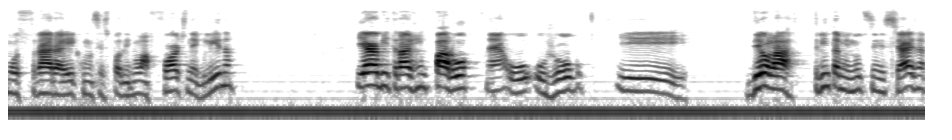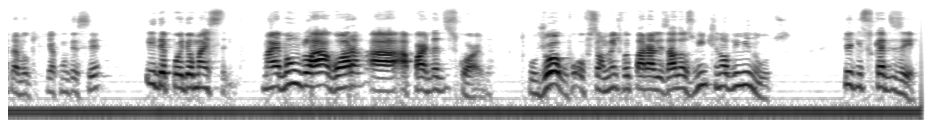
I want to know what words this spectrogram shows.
mostraram aí, como vocês podem ver, uma forte neblina. E a arbitragem parou né, o, o jogo e deu lá 30 minutos iniciais né, para ver o que, que, ia acontecer. E depois deu mais 30. Mas vamos lá agora a, a parte da discórdia. O jogo oficialmente foi paralisado aos 29 minutos. O que, que isso quer dizer?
